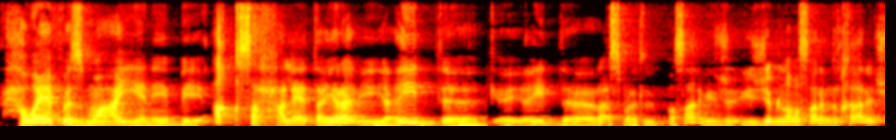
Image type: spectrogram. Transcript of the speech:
حوافز معينة بأقصى حالاتها. يعيد يعيد رأس مال المصاري يج- يجيب لنا مصاري من الخارج.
